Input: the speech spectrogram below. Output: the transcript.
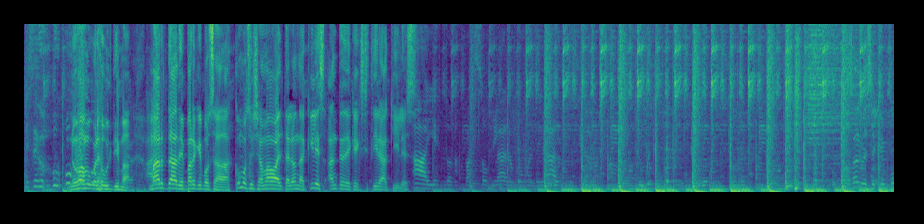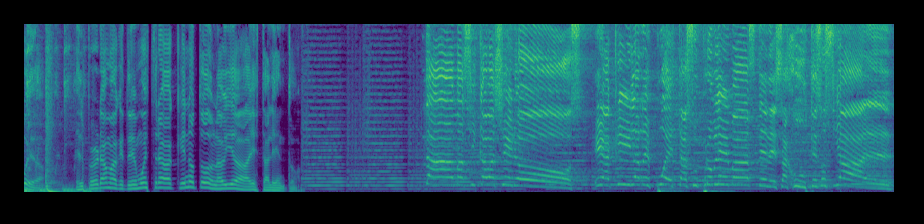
Nos vamos con la última. Marta de Parque Posadas. ¿Cómo se llamaba el talón de Aquiles antes de que existiera Aquiles? Ay, esto nos pasó, claro, como el de. Sálvese quien pueda. El programa que te demuestra que no todo en la vida es talento. Y caballeros, he aquí la respuesta a sus problemas de desajuste social.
